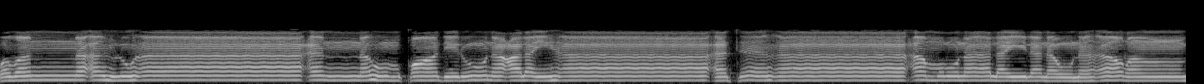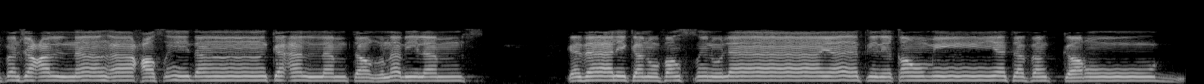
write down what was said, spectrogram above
وظن أهلها أنهم قادرون عليها أتاها أمرنا ليلا أو نهارا فجعلناها حصيدا كأن لم تغن بلمس كذلك نفصل الآيات لقوم يتفكرون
